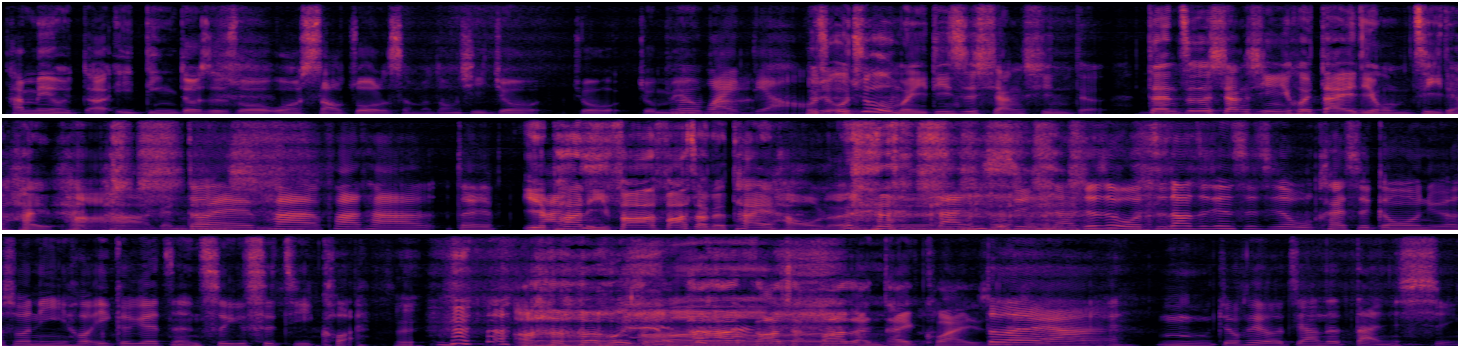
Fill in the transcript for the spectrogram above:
他没有到一定都是说我少做了什么东西就就就没有歪掉。我觉我觉得我们一定是相信的，但这个相信也会带一点我们自己的害怕，怕跟对怕怕他对也怕你发发展的太好了，担心啊。就是我知道这件事之后，我开始跟我女儿说，你以后一个月只能吃一次鸡块。对，为什么？怕他发展发展太快？对啊，嗯，就会有这样的担心。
